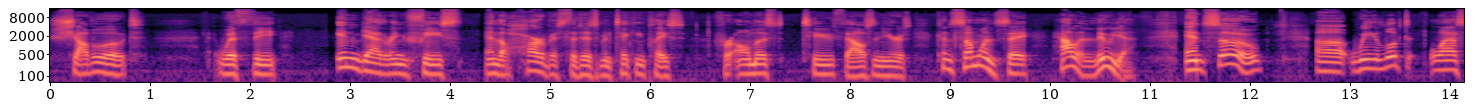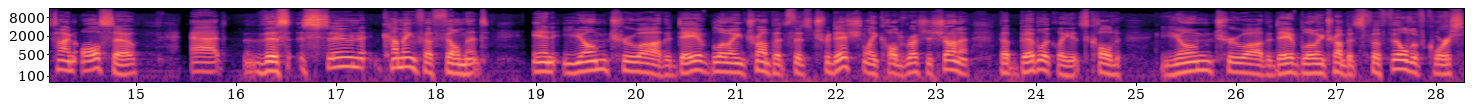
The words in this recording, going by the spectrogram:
Shavuot with the ingathering feast and the harvest that has been taking place for almost 2,000 years. Can someone say hallelujah? And so, uh, we looked last time also at this soon coming fulfillment in Yom Teruah, the day of blowing trumpets, that's traditionally called Rosh Hashanah, but biblically it's called Yom Teruah, the day of blowing trumpets, fulfilled, of course,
